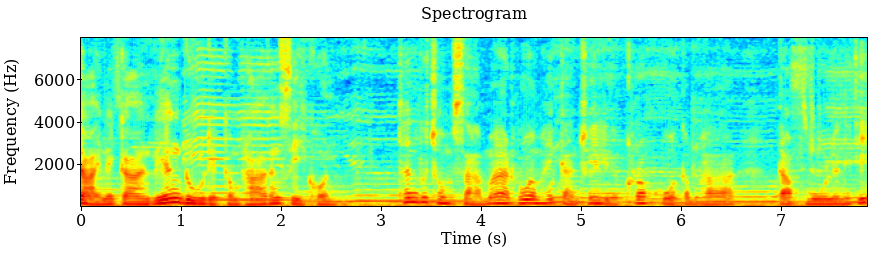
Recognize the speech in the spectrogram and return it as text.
จ่ายในการเลี้ยงดูเด็กกำพร้าทั้ง 4 คน ท่านผู้ชมสามารถร่วมให้การช่วยเหลือครอบครัวกำพร้า กับมูลนิธิ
